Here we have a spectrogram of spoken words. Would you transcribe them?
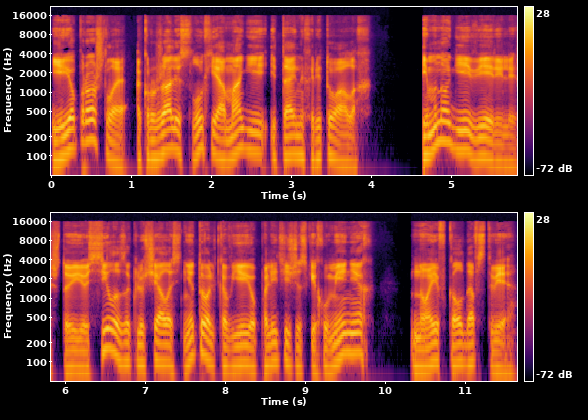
Ее прошлое окружали слухи о магии и тайных ритуалах. И многие верили, что ее сила заключалась не только в ее политических умениях, но и в колдовстве.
